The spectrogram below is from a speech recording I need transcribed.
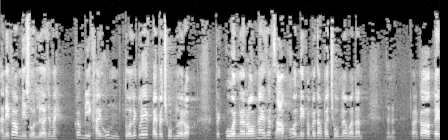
อันนี้ก็มีส่วนเหลือใช่ไหมก็มีใครอุ้มตัวเล็ก ๆ ไปประชุมด้วยหรอก ไปกวนร้องให้สักสามคนนี่ก็ไม่ต้องประชุมแล้ววันนั้นนะเพราะก็เป็น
